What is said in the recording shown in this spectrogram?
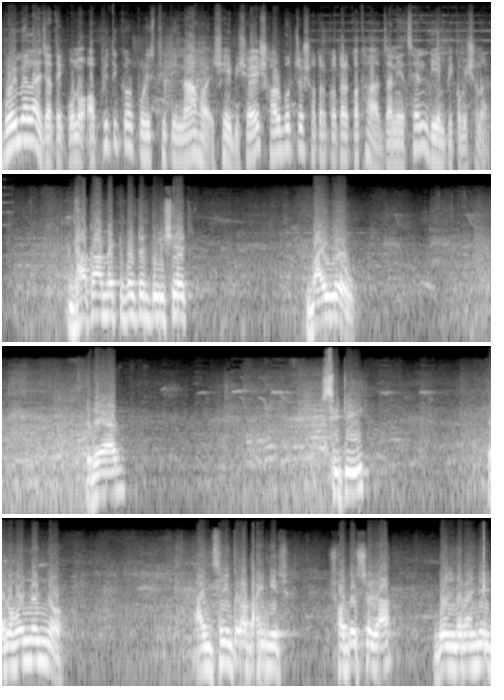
বইমেলায় যাতে কোনো অপ্রীতিকর পরিস্থিতি না হয়, সেই বিষয়ে সর্বোচ্চ সতর্কতার কথা জানিয়েছেন ডিএমপি কমিশনার। ঢাকা মেট্রোপলিটন পুলিশের বাইরেও র্যাব, সিটি এবং অন্যান্য আইন শৃঙ্খলা বাহিনীর সদস্যরা, গোয়েন্দা বাহিনীর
